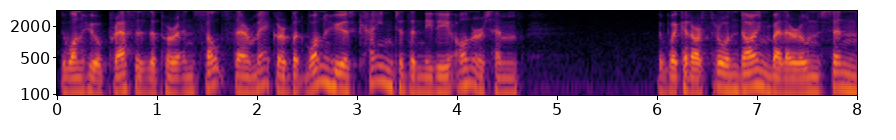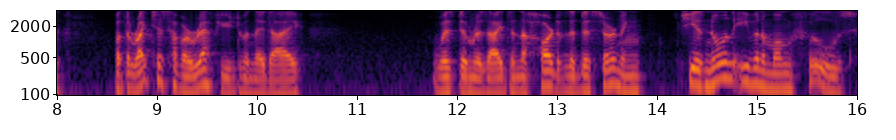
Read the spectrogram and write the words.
The one who oppresses the poor insults their Maker, but one who is kind to the needy honours him. The wicked are thrown down by their own sin, but the righteous have a refuge when they die. Wisdom resides in the heart of the discerning. She is known even among fools.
